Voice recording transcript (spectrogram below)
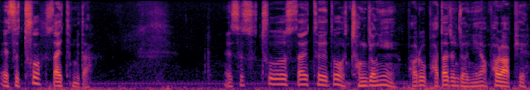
S2 사이트입니다. S2 사이트에도 전경이 바로 바다 전경이에요. 바로 앞에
